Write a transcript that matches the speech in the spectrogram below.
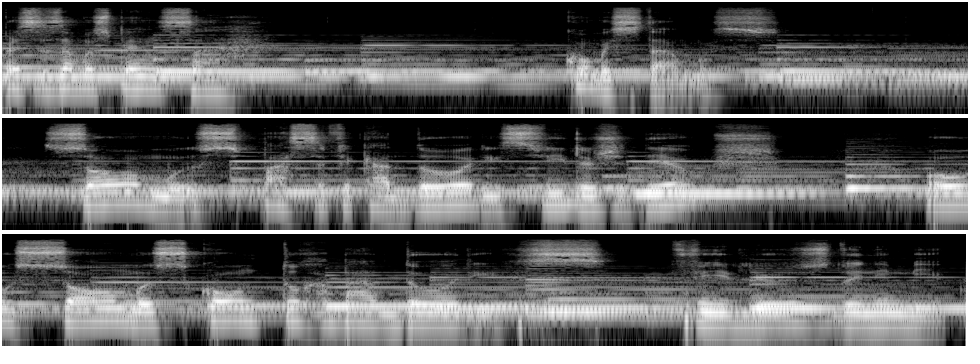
precisamos pensar como estamos Somos pacificadores, filhos de Deus? Ou somos conturbadores, filhos do inimigo?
